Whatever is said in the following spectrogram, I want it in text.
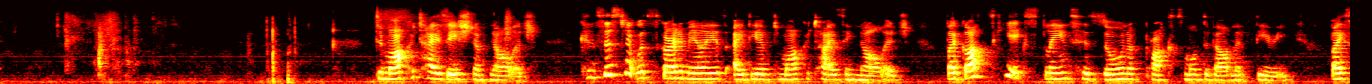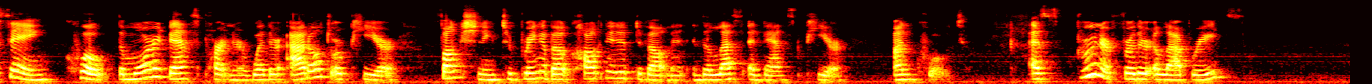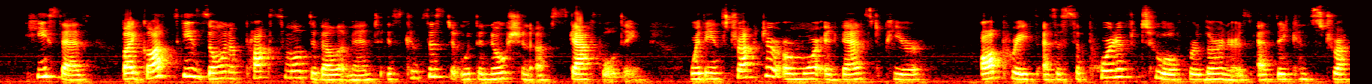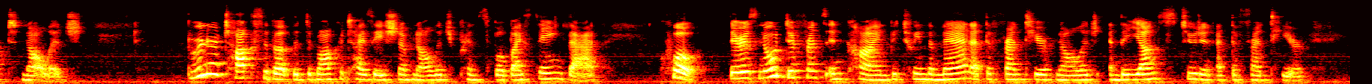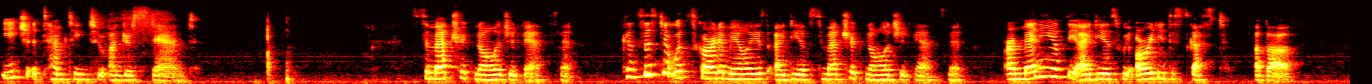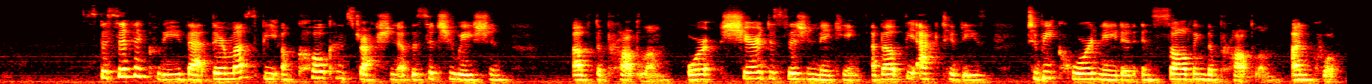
Democratization of knowledge. Consistent with Scardamalia's idea of democratizing knowledge, Vygotsky explains his zone of proximal development theory by saying, quote, the more advanced partner, whether adult or peer, functioning to bring about cognitive development in the less advanced peer, unquote. As Bruner further elaborates, he says, Vygotsky's zone of proximal development is consistent with the notion of scaffolding, where the instructor or more advanced peer operates as a supportive tool for learners as they construct knowledge. Bruner talks about the democratization of knowledge principle by saying that, quote, there is no difference in kind between the man at the frontier of knowledge and the young student at the frontier, each attempting to understand. Symmetric knowledge advancement. Consistent with Scardamalia's idea of symmetric knowledge advancement, are many of the ideas we already discussed above. Specifically, that there must be a co-construction of the situation of the problem, or shared decision making about the activities to be coordinated in solving the problem, unquote.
